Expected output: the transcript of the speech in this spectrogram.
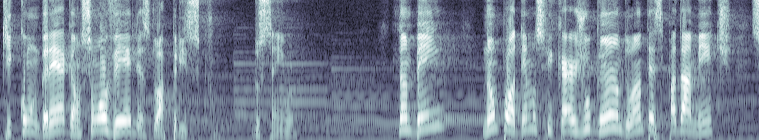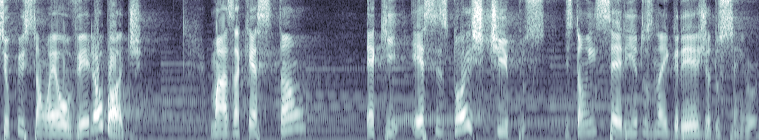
que congregam são ovelhas do aprisco do Senhor. Também não podemos ficar julgando antecipadamente se o cristão é ovelha ou bode. Mas a questão é que esses dois tipos estão inseridos na igreja do Senhor.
